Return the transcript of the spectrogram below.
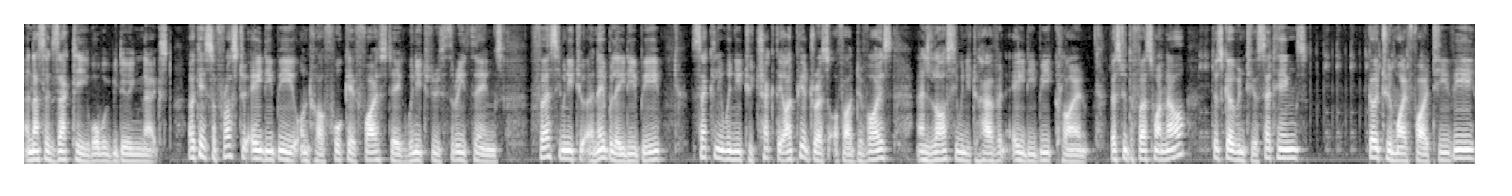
and that's exactly what we'll be doing next. Okay, so for us to ADB onto our 4K Fire Stick, we need to do three things. Firstly, we need to enable ADB. Secondly, we need to check the IP address of our device. And lastly, we need to have an ADB client. Let's do the first one now just go into your settings, go to My Fire TV,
